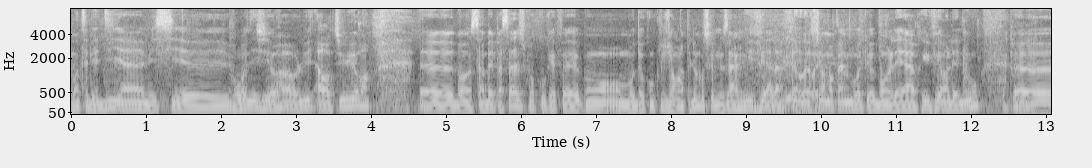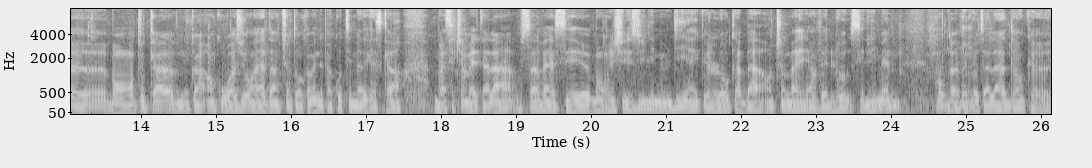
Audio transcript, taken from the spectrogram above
bon, te dit, hein, monsieur euh, René Gérard, lui, Arthur. Euh, bon, c'est un bel passage pour qu'on ait fait bon mot de conclusion rapidement parce que nous arrivons à la fin de ouais, l'émission. On m'a quand même que bon, les arrivés en les nous. Euh, bon, en tout cas, nous encourageons hein, dans l'action quand même n'est pas côté Madagascar. Bah, c'est Tchamaï là. Vous savez, hein, c'est euh, bon, Jésus lui-même dit hein, que l'eau qu'il y a en Tchamaï en fait l'eau, c'est lui-même qu'on bat avec l'eau là. Donc, euh,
